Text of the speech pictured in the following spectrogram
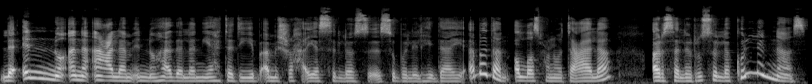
لأنه أنا أعلم إنه هذا لن يهتدي يبقى مش راح أيسر له سبل الهداية. ابدا. الله سبحانه وتعالى أرسل الرسل لكل الناس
